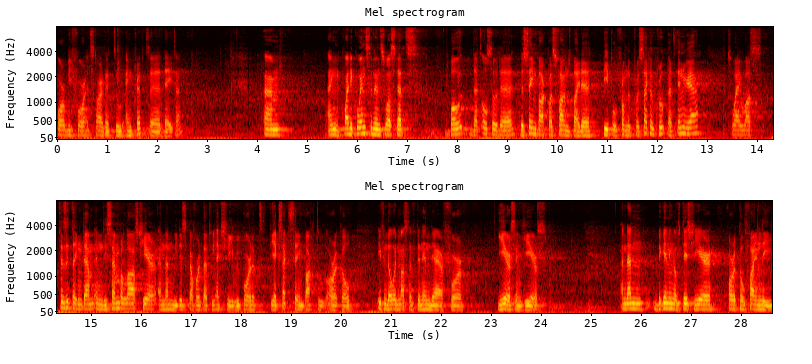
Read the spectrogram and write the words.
or before it started to encrypt uh, data. Um, and quite a coincidence was that both, that also the, the same bug was found by the people from the Prosecco group at INRIA. So I was visiting them in December last year, and then we discovered that we actually reported the exact same bug to Oracle even though it must have been in there for years and years. And then, beginning of this year, Oracle finally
